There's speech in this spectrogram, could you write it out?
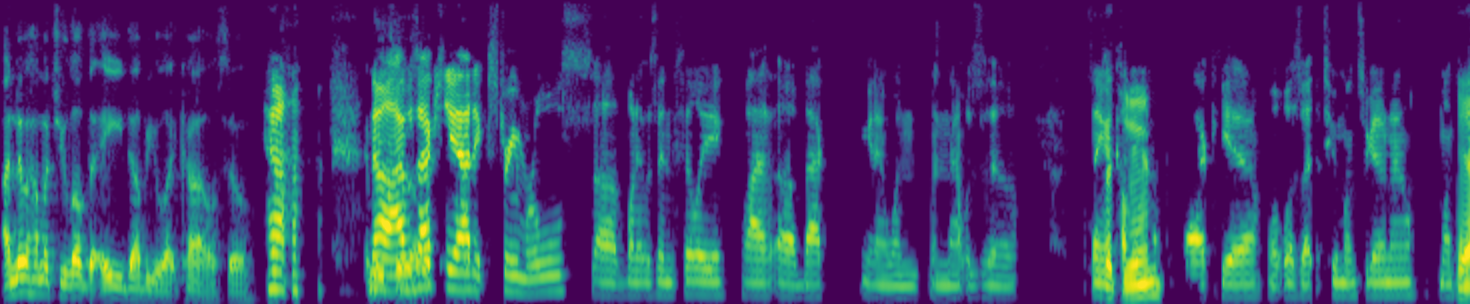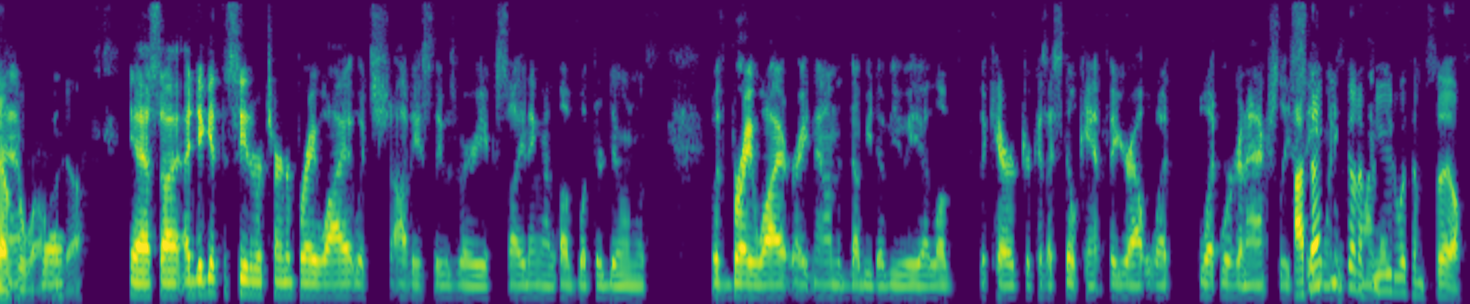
I know how much you love the AEW, like Kyle. So, no, I was actually at Extreme Rules uh, when it was in Philly uh, back you know, when when that was a thing a couple June? months back. Yeah, what was that? Two months ago now. Month yeah, and a half while, yeah. Yeah, so I, I, did get to see the return of Bray Wyatt, which obviously was very exciting. I love what they're doing with with Bray Wyatt right now in the WWE. I love the character because I still can't figure out what what we're going to actually see. I think he's going to feud with himself.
